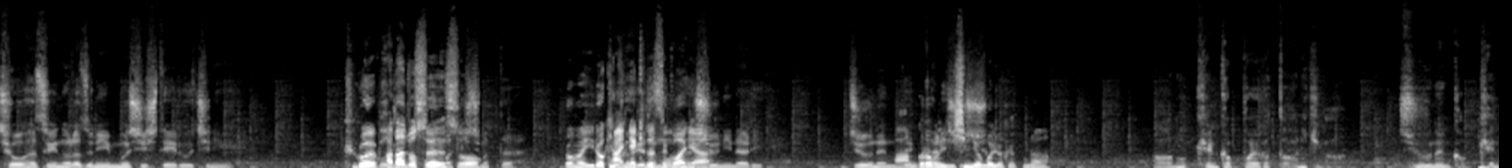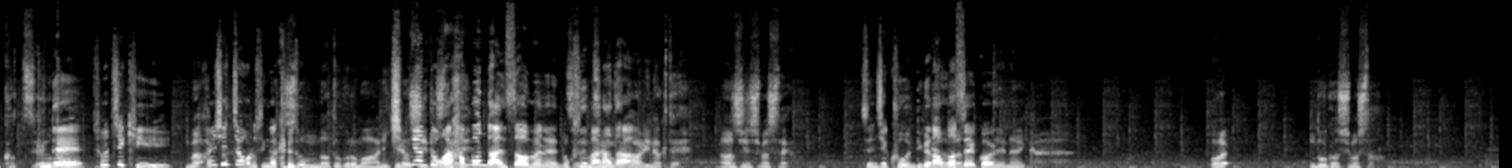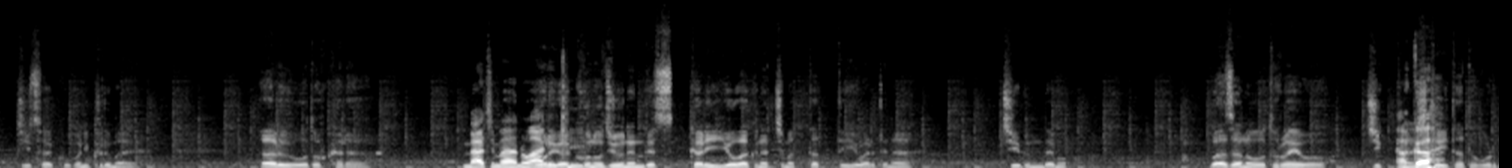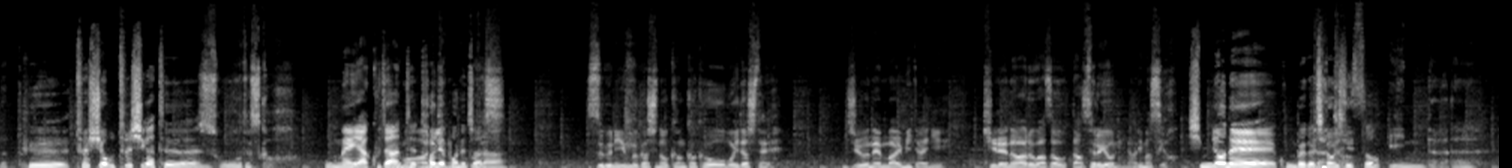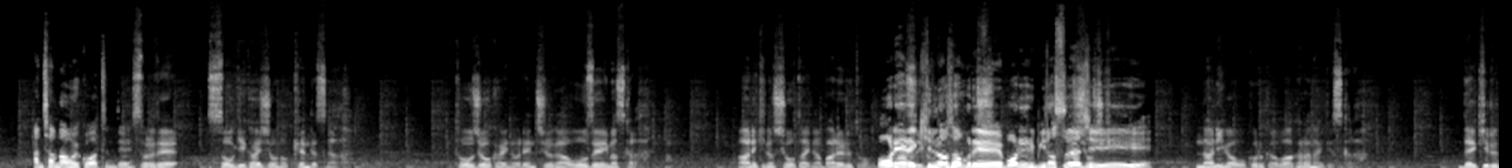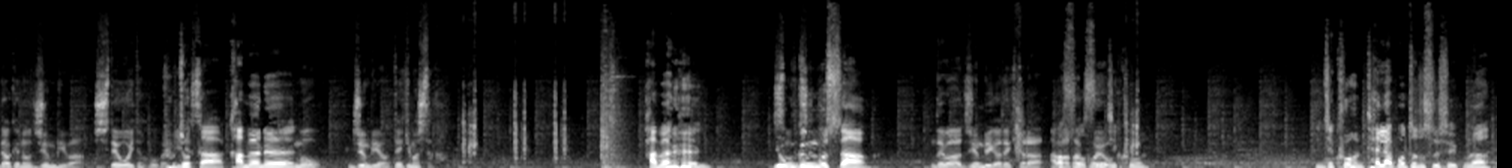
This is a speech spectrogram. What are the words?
挑発に乗らずに無視しているうちに 그걸 向こうが 받아줬어야 根負けし 했어 まった 그러면 이렇게 안 おかげで 약해졌을 거 아니야 模範囚になり10年で 안 그러면 仮出所 20년 걸렸겠구나 あの喧嘩っ早かった兄貴が10年間喧嘩ゼロ 근데 솔직히 ま 현실적으로 そ 생각해도 んなところも兄貴らし 10년 いです 동안 ね 한 번도 안 싸우면은 全然 녹슬만 お変わ 하다 りなくて 安心しましたよ 센지쿤 네가 変 나보다 わって 셀걸? ないかあれどうかしました実はここに来る前ある男から 마지막으로 俺が 아니키 この10年ですっかり弱くなっちまったって言われてな自分でも技の衰えを実感していたところだった 그 트래쉬 오브 트래쉬 같은 そうですか 동네 야쿠자한테 뭐 털릴 아니긴 뻔했잖아 すぐに昔の感覚を思い出して10年前みたいにキレのある技を出せるようになりますよ 10년의 공백을 채울 수 있어? いいんだがな 한참 남을 것 같은데 それで葬儀会場の件ですが登場会の連中が大勢いますから兄貴の正体がバレると 머리를 まずいことにな 길러서 ります 그래 머리를 밀었어야지 何が起こるかわからないですからできるだけの準備はしておいた方がいいです 조졌다 가면은 もう準備はできましたか 가면은 용극무쌍 では準備ができたらまた 알았어 声を 신지쿤 신지쿤 텔레포트도 쓸 수 있구나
